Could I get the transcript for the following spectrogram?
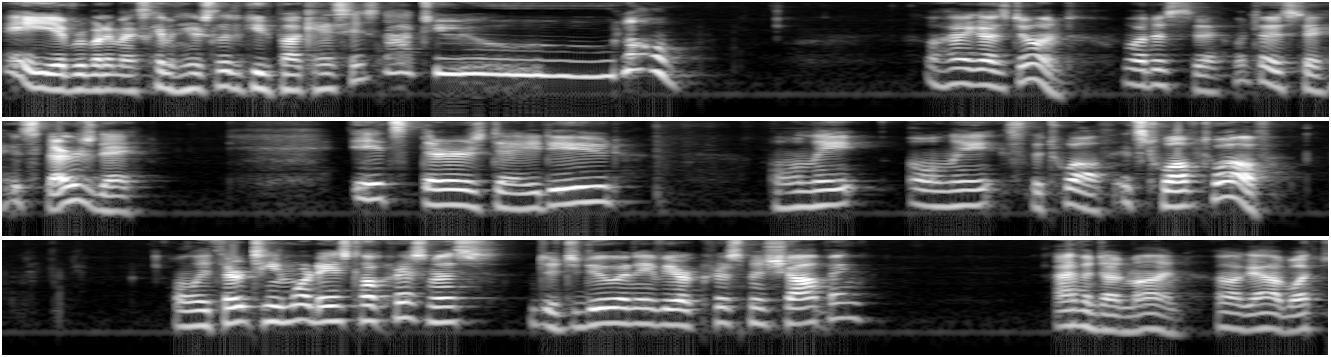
Hey everybody, Max Kevin here. It's Little Cute Podcast. It's not too long. Oh, how you guys doing? What is today? What day is today? It's Thursday. It's Thursday, dude. Only, only, it's the 12th. It's 12 12. Only 13 more days till Christmas. Did you do any of your Christmas shopping? I haven't done mine. Oh god, what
